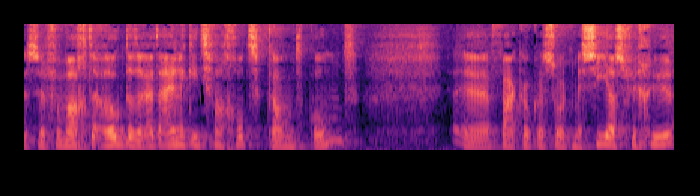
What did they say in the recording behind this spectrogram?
ze verwachten ook dat er uiteindelijk iets van Gods kant komt. vaak ook een soort messiasfiguur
